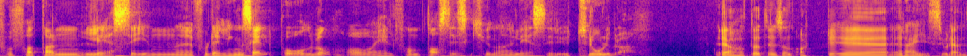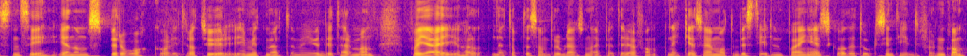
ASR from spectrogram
forfatteren lese inn fordelingen selv på Audible, og var helt fantastisk. Hun leser utrolig bra. Jeg har hatt et sånn artig reise, vil jeg nesten si, gjennom språk og litteratur i mitt møte med Judith Herman. For jeg har nettopp det samme problemet som deg, Petter. Jeg fant den ikke, så jeg måtte bestille den på engelsk, og det tok sin tid før den kom.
